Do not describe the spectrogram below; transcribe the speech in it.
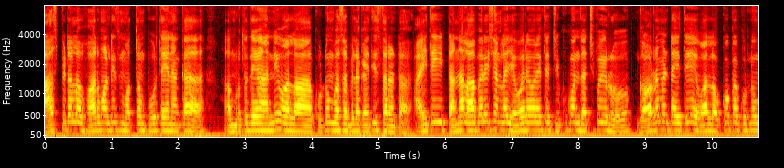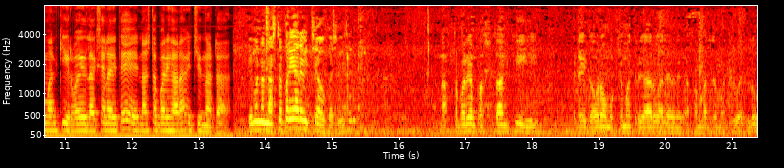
హాస్పిటల్లో ఫార్మాలిటీస్ మొత్తం పూర్తయినాక ఆ మృతదేహాన్ని వాళ్ళ కుటుంబ సభ్యులకు అయితే ఇస్తారంట. అయితే ఈ టన్నల్ ఆపరేషన్లో ఎవరెవరైతే చిక్కుకొని చచ్చిపోయారో గవర్నమెంట్ అయితే వాళ్ళ ఒక్కొక్క కుటుంబానికి ఇరవై ఐదు లక్షలు అయితే నష్టపరిహారం ఇచ్చిందట. ఏమన్నా నష్టపరిహారం ఇచ్చే అవకాశం నష్టపరిహారం ప్రస్తుతానికి అంటే గౌరవ ముఖ్యమంత్రి గారు అదేవిధంగా సంబంధిత మంత్రి వారిలో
